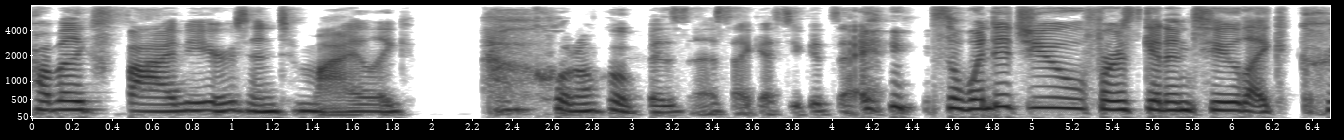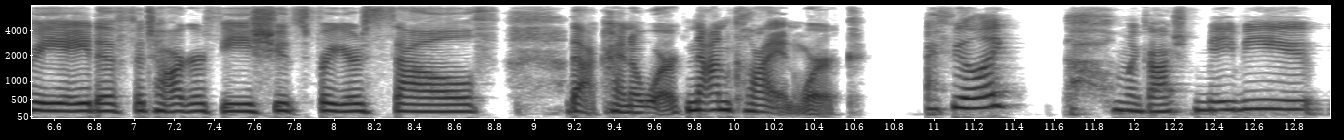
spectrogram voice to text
probably like five years into my like oh. quote unquote business, I guess you could say. so when did you first get into like creative photography, shoots for yourself, that kind of work, non-client work? I feel like, oh my gosh, maybe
